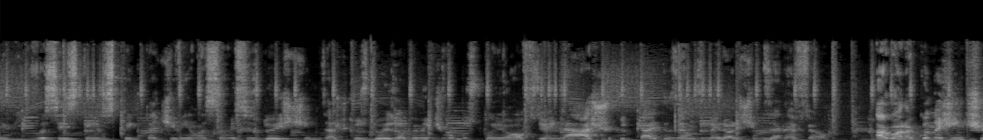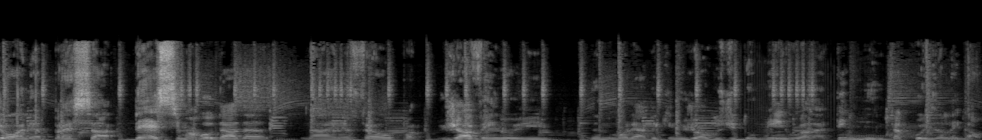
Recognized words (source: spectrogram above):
e o que vocês têm expectativa em relação a esses dois times. Acho que os dois, obviamente, vão para os playoffs e eu ainda acho que o Titans é um dos melhores times da NFL. Agora, quando a gente olha para essa décima rodada na NFL, já vendo e dando uma olhada aqui nos jogos de domingo, galera, tem muita coisa legal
